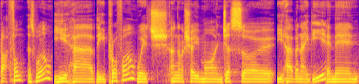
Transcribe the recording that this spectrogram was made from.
platform as well. You have the profile, which I'm going to show you mine just so you have an idea. And then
